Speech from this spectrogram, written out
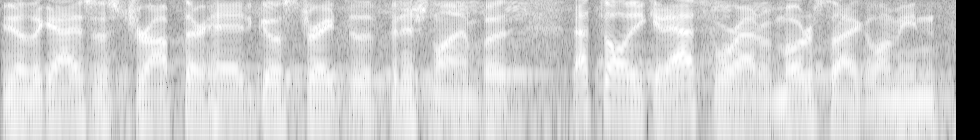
You know, the guys just drop their head, go straight to the finish line. But that's all you could ask for out of a motorcycle. I mean,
